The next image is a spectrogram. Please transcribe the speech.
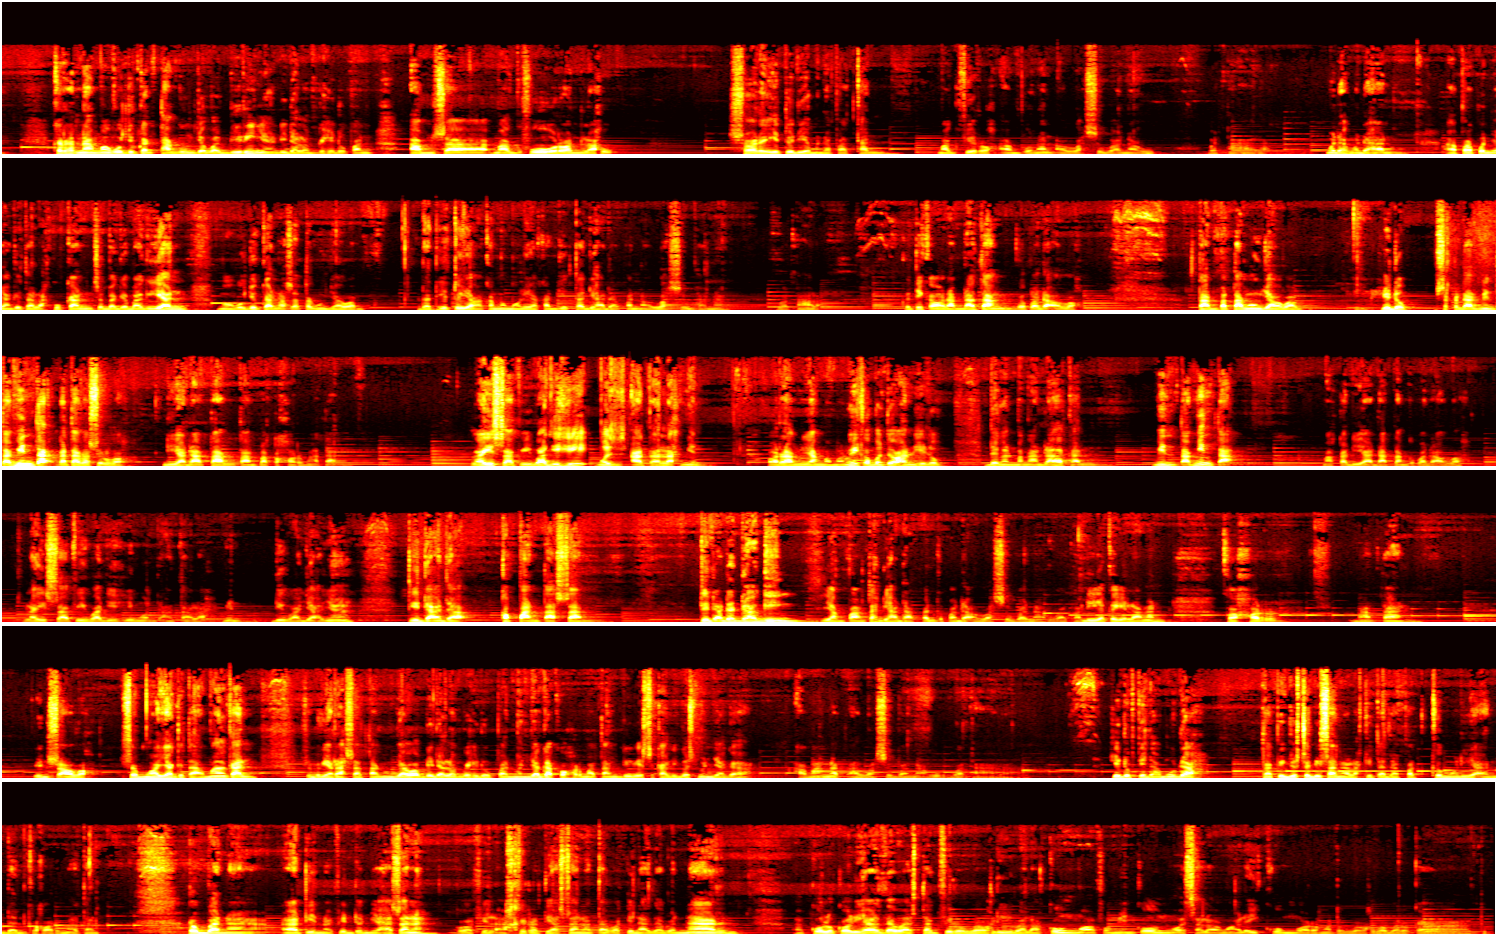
karena mewujudkan tanggung jawab dirinya di dalam kehidupan amsa magfuron lahu. Sore itu dia mendapatkan magfirah ampunan Allah subhanahu wa ta'ala. Mudah-mudahan apa pun yang kita lakukan sebagai bagian mewujudkan rasa tanggung jawab. Dan itu yang akan memuliakan kita di hadapan Allah subhanahu wa ta'ala. Ketika orang datang kepada Allah tanpa tanggung jawab hidup sekedar minta-minta kata Rasulullah dia datang tanpa kehormatan. Laisa fi wajhi muz'atalahmin orang yang memenuhi kebutuhan hidup dengan mengandalkan minta-minta maka dia datang kepada Allah. Laisa fi wajhi muz'atalahmin di wajahnya tidak ada kepantasan tidak ada daging yang pantas dihadapkan kepada Allah Subhanahu wa taala dia kehilangan kehormatan insya Allah semua yang kita amalkan sebagai rasa tanggung jawab di dalam kehidupan menjaga kehormatan diri sekaligus menjaga amanat Allah Subhanahu wa taala. Hidup tidak mudah, tapi justru di sanalah kita dapat kemuliaan dan kehormatan. Rabbana atina fid dunya hasanah wa fil akhirati hasanah wa qina adzabannar. Aku qouli hadza wa astaghfirullah li wa lakum wa afu minkum. Wassalamualaikum warahmatullahi wabarakatuh.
